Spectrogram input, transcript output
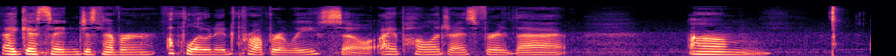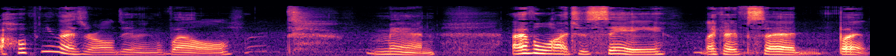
I guess I just never uploaded properly, so I apologize for that. Um, I hope you guys are all doing well. Man, I have a lot to say, like I've said, but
